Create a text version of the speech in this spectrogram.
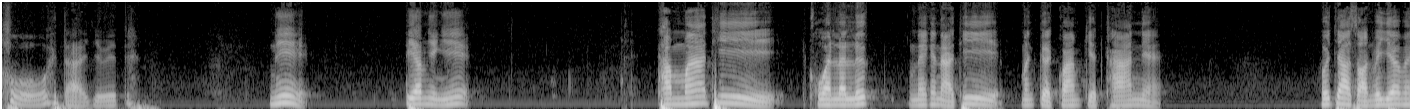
โอ้ยตายชีวิต นี่ เตรียมอย่างนี้ ธรรมะที่ควรระลึกในขณะที่มันเกิดความเกลียดค้านเนี่ยพระเจ้าสอนไว้เยอะไหม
